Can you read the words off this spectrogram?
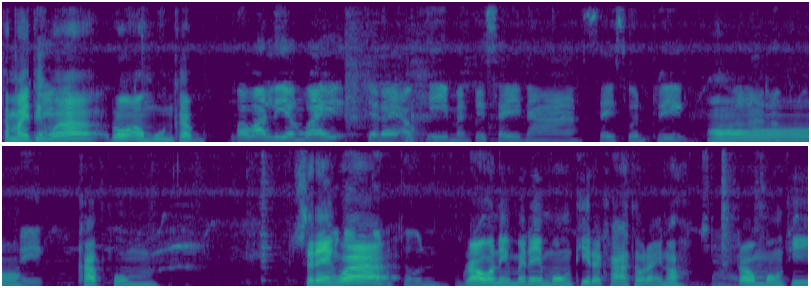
ทำไมถึงว่ารอเอามูลครับ เพราะว่าเลี้ยงไว้จะได้เอาขี้มันไปใส่นาใส่สวนพริกอ๋อเวลาเราปลูกพริก ครับผม แสดงว่าต้นทุน เราเนี่ยไม่ได้มองที่ราคาเท่าไหร่เนาะใช่ เรามองที่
